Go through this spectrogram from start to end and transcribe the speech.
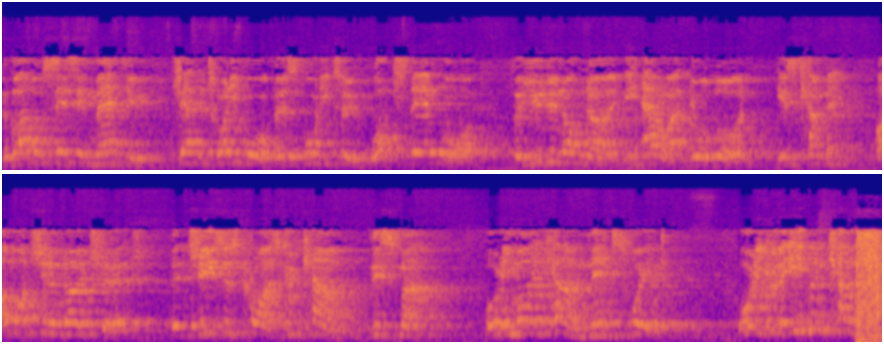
The Bible says in Matthew chapter 24, verse 42 Watch therefore, for you do not know the hour your Lord is coming. I want you to know, church, that Jesus Christ could come this month. Or he might come next week. Or he could even come.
